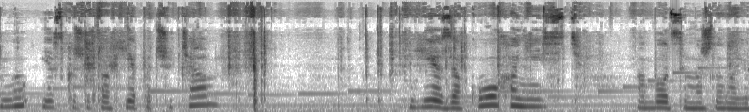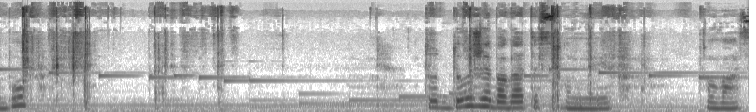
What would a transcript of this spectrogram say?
Ну, я скажу так, є почуття, є закоханість, або це можливо любов. Тут дуже багато сумнівів у вас.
